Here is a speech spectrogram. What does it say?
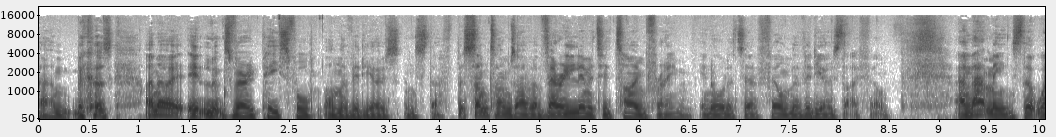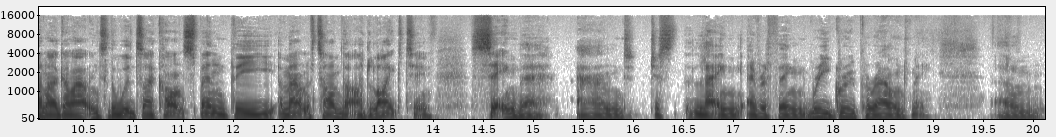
Um, because I know it, it, looks very peaceful on the videos and stuff, but sometimes I have a very limited time frame in order to film the videos that I film. And that means that when I go out into the woods, I can't spend the amount of time that I'd like to sitting there and just letting everything regroup around me. Um,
